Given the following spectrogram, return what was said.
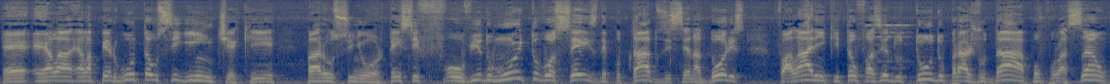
É, ela, ela pergunta o seguinte aqui para o senhor. Tem se ouvido muito vocês, deputados e senadores, falarem que estão fazendo tudo para ajudar a população,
